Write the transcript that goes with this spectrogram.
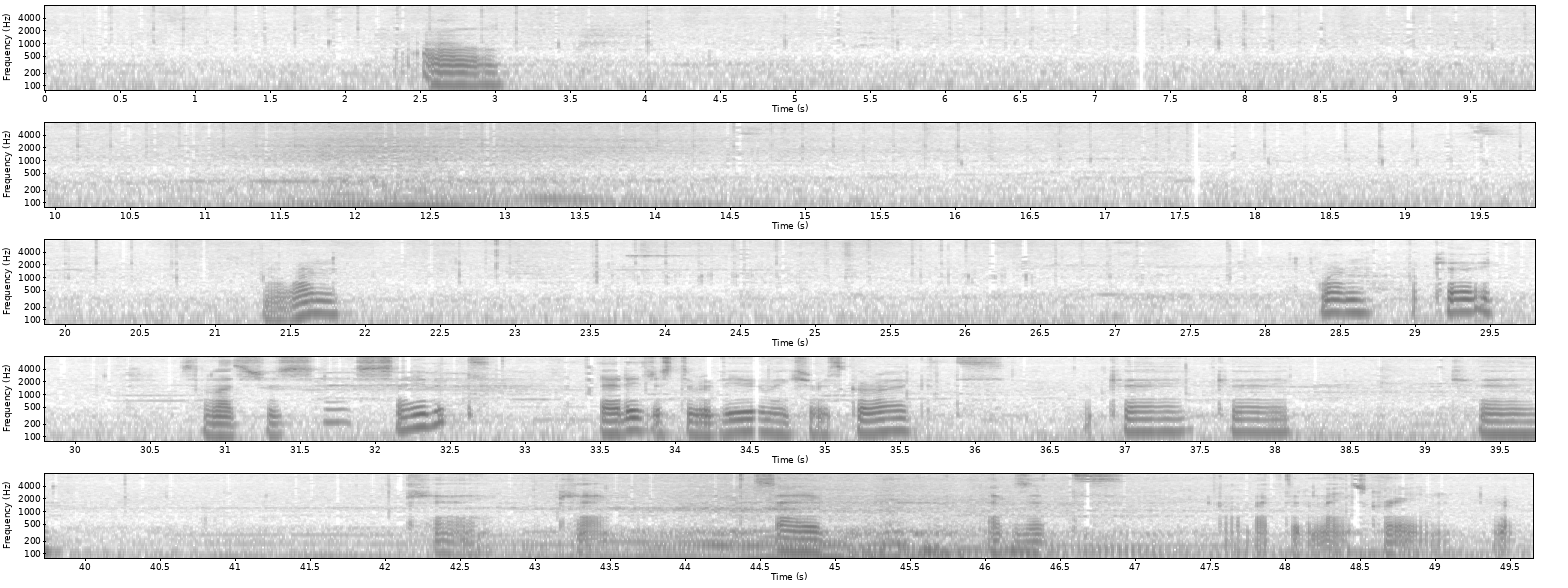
Oh one. One okay. So let's just save it. Edit just to review make sure it's correct. Okay okay okay. Okay okay. Save exit go back to the main screen. Yep.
